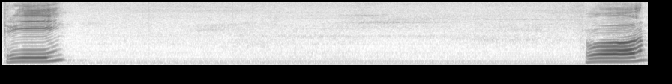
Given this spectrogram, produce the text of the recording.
three, four,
